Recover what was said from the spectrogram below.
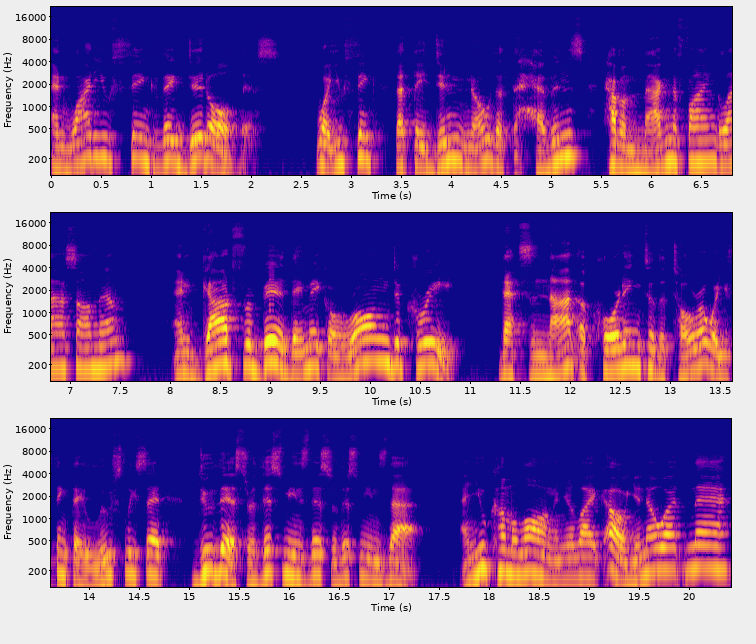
And why do you think they did all this? What, you think that they didn't know that the heavens have a magnifying glass on them? And God forbid they make a wrong decree that's not according to the Torah, where you think they loosely said, do this, or this means this, or this means that. And you come along and you're like, oh, you know what? Nah,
